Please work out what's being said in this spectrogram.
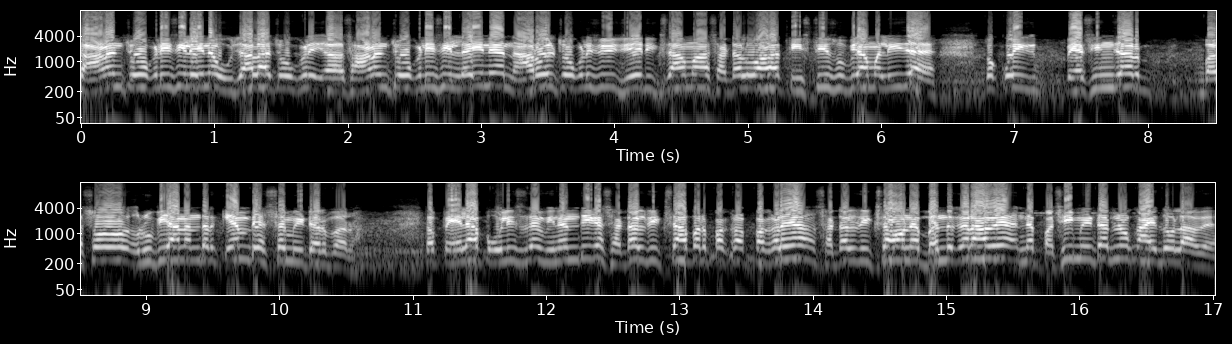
સાણંદ ચોકડીથી લઈને ઉજાલા ચોકડી સાણંદ ચોકડીથી લઈને નારોલ ચોકડી સુધી જે રિક્ષામાં શટલવાળા ત્રીસ ત્રીસ રૂપિયામાં લઈ જાય, તો કોઈ પેસેન્જર બસો રૂપિયાના અંદર કેમ બેસશે મીટર પર? તો પહેલાં પોલીસને વિનંતી કે શટલ રિક્ષા પર પકડ શટલ રિક્ષાઓને બંધ કરાવે અને પછી મીટરનો કાયદો લાવે.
